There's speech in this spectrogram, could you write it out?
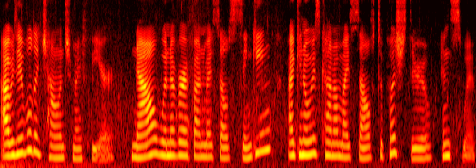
I was able to challenge my fear. Now, whenever I find myself sinking, I can always count on myself to push through and swim.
